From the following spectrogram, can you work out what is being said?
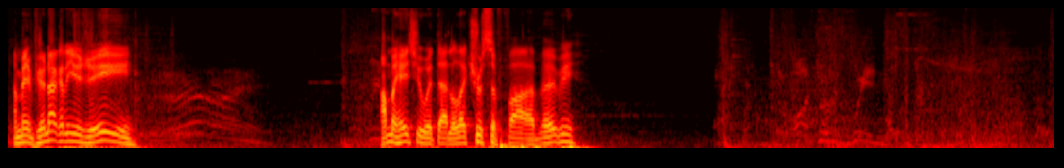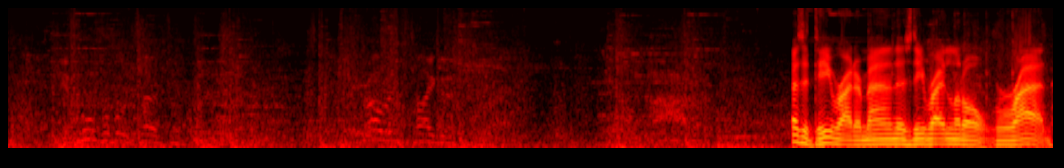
mean, if you're not gonna use your E, I'm gonna hit you with that electricify, baby. That's a D rider, man. This D riding little rat.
